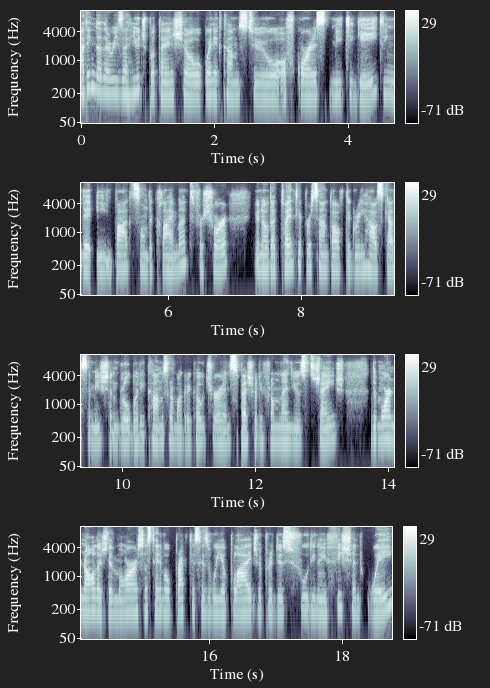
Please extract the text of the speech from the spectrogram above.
I think that there is a huge potential when it comes to, of course, mitigating the impacts on the climate for sure. You know, that 20% of the greenhouse gas emission globally comes from agriculture and especially from land use change. The more knowledge, the more sustainable practices we apply to produce food in an efficient way,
